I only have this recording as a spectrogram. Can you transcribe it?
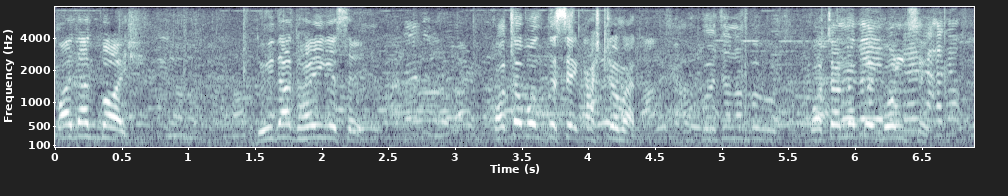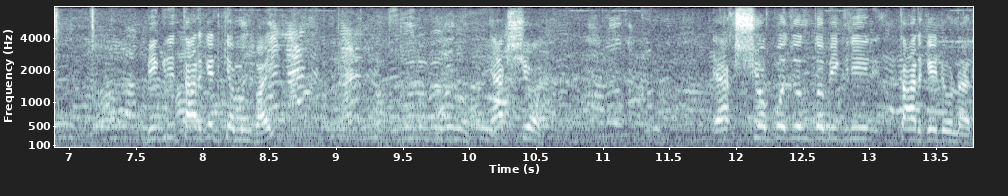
কয় দাঁত বয়স? দুই দাঁত হয়ে গেছে। কত বলতেছে কাস্টমার পঁচানব্বই বলছে। বিক্রির টার্গেট কেমন ভাই? একশো। একশো পর্যন্ত বিক্রির টার্গেট ওনার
